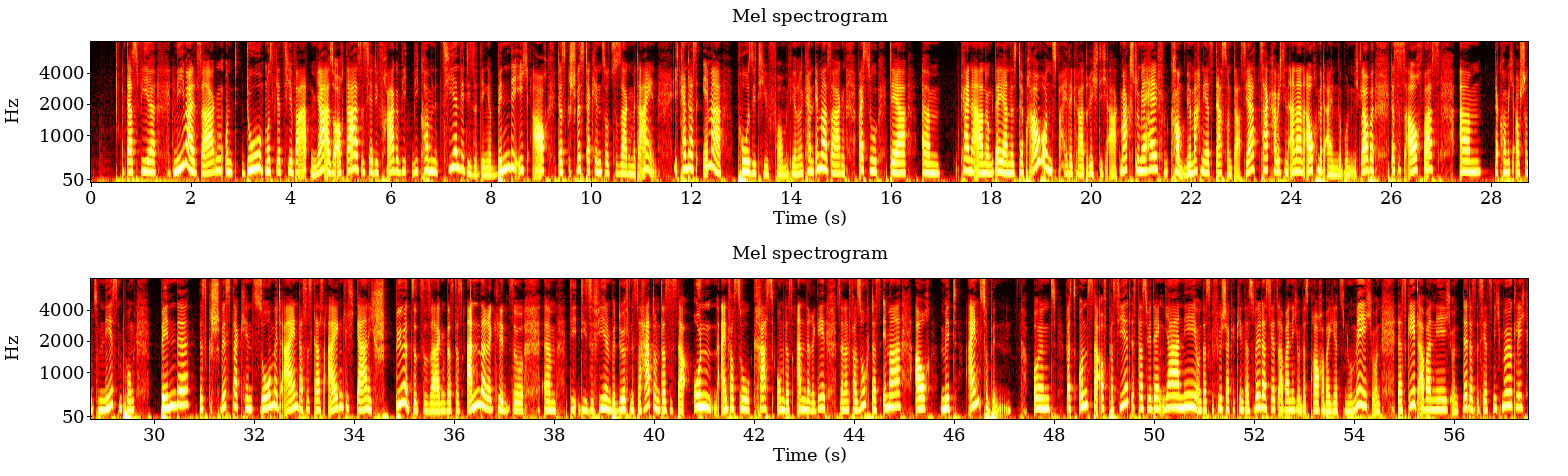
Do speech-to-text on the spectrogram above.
dass wir niemals sagen, und du musst jetzt hier warten. Ja, also auch da ist es ja die Frage, wie, wie kommunizieren wir diese Dinge? Binde ich auch das Geschwisterkind sozusagen mit ein? Ich kann das immer positiv formulieren und kann immer sagen, weißt du, der, ähm, keine Ahnung, der Janis, der braucht uns beide gerade richtig arg. Magst du mir helfen? Komm, wir machen jetzt das und das. Ja, zack, habe ich den anderen auch mit eingebunden. Ich glaube, das ist auch was, ähm, da komme ich auch schon zum nächsten Punkt binde das Geschwisterkind so mit ein, dass es das eigentlich gar nicht spürt, sozusagen, dass das andere Kind so ähm, die, diese vielen Bedürfnisse hat und dass es da un, einfach so krass um das andere geht, sondern versucht das immer auch mit einzubinden. Und was uns da oft passiert, ist, dass wir denken, ja, nee, und das gefühlsstarke Kind, das will das jetzt aber nicht und das braucht aber jetzt nur mich und das geht aber nicht und ne, das ist jetzt nicht möglich.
